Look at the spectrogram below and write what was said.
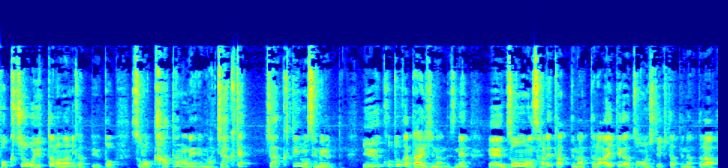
特徴を言ったのは何かっていうと、その型のね、まあ、弱点、弱点を攻めるって。いうことが大事なんですね、えー、ゾーンされたってなったら相手がゾーンしてきたってなったら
